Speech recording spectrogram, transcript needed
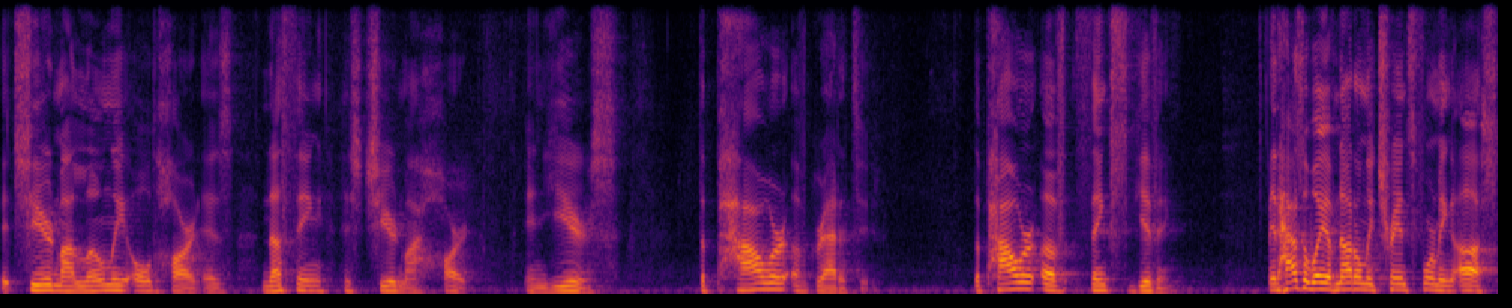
It cheered my lonely old heart as nothing has cheered my heart in years. The power of gratitude the power of thanksgiving. It has a way of not only transforming us,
